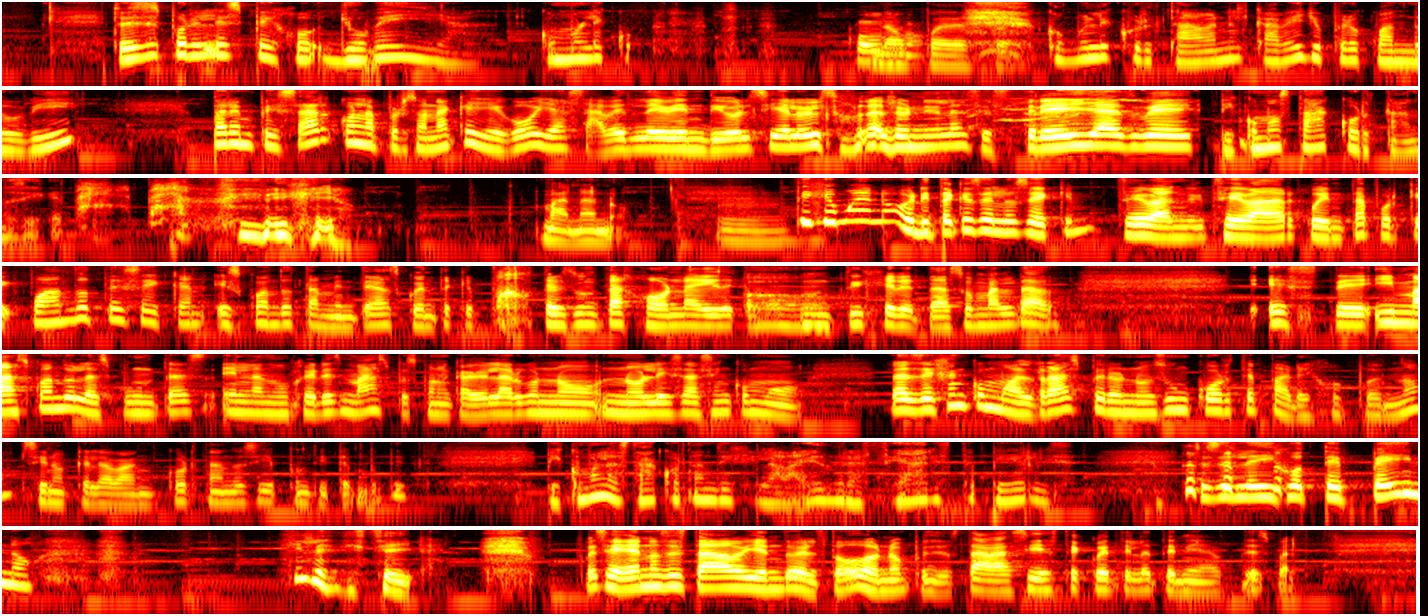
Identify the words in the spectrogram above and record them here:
Entonces por el espejo yo veía cómo le, co- No puede ser. cómo le cortaban el cabello, pero cuando vi, para empezar con la persona que llegó, ya sabes, le vendió el cielo, el sol, la luna y las estrellas, güey. Vi cómo estaba cortando, así que, y dije yo, mana, no. Mm. Dije, bueno, ahorita que se lo sequen, se, van, se va a dar cuenta, porque cuando te secan es cuando también te das cuenta que traes un tajón ahí de Oh. un tijeretazo mal dado. Este, y más cuando las puntas en las mujeres más, pues con el cabello largo no, no les hacen como, las dejan como al ras, pero no es un corte parejo, pues, ¿no? Sino que la van cortando así de puntita en puntita. Vi cómo la estaba cortando y dije, la va a desgraciar esta perris. Entonces le dijo, te peino. Y le dice ella, pues ella no se estaba viendo del todo, ¿no? Pues yo estaba así, este cuento y la tenía de espalda.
